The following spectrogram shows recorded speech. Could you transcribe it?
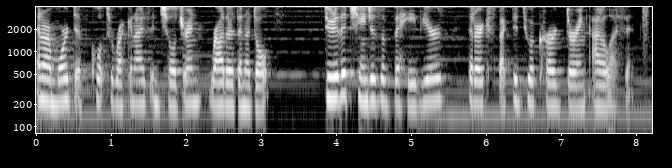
and are more difficult to recognize in children rather than adults, due to the changes of behaviors that are expected to occur during adolescence.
